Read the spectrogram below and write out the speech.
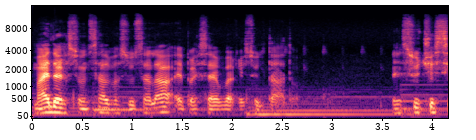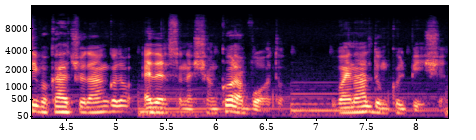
ma Ederson salva su Salah e preserva il risultato. Nel successivo calcio d'angolo Ederson esce ancora a vuoto, Wijnaldum colpisce,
